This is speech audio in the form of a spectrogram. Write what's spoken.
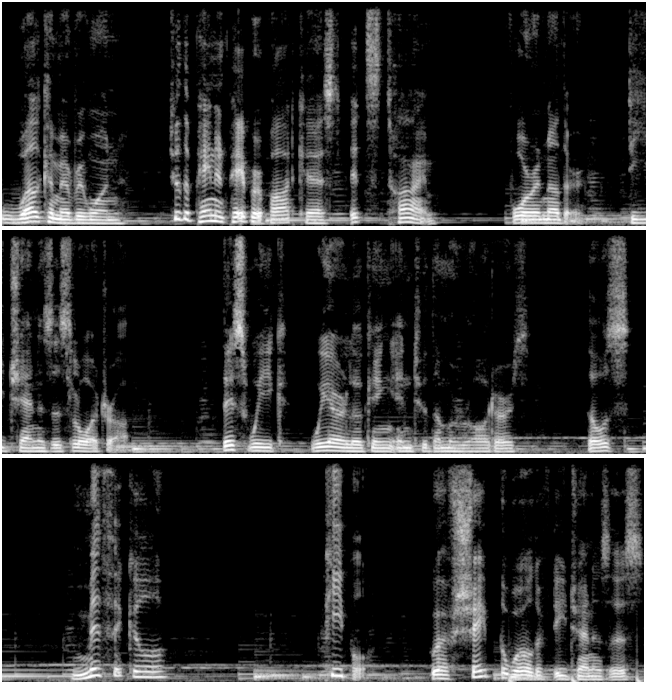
Welcome, everyone, to the Pain and Paper podcast. It's time for another Degenesis lore drop. This week, we are looking into the Marauders, those mythical people who have shaped the world of Degenesis,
